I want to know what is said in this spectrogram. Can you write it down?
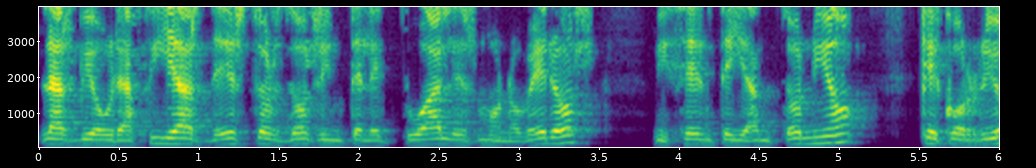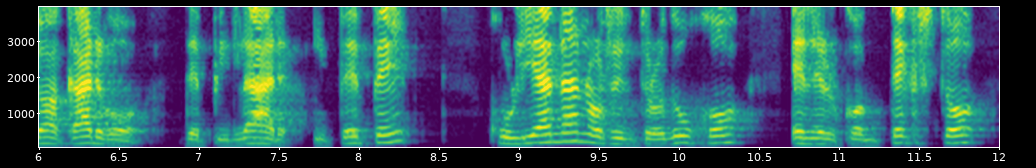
las biografías de estos dos intelectuales monoveros, Vicente y Antonio, que corrió a cargo de Pilar y Pepe, Juliana nos introdujo en el contexto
